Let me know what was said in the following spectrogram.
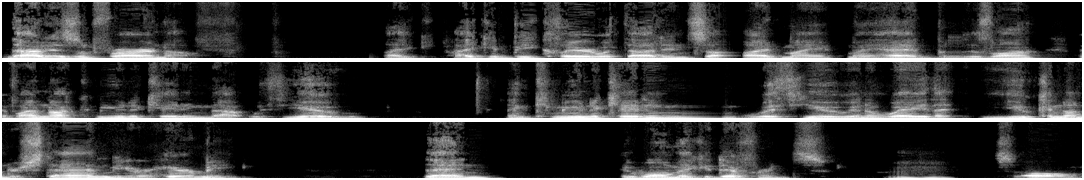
that isn't far enough. Like I could be clear with that inside my, my head, but as long if I'm not communicating that with you and communicating with you in a way that you can understand me or hear me, then it won't make a difference. Mm-hmm. So,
